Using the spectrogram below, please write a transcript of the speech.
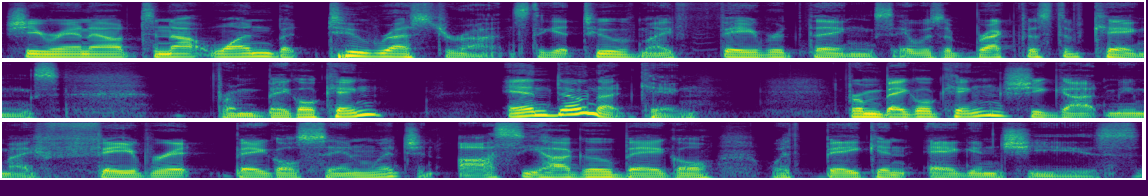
She ran out to not one, but two restaurants to get two of my favorite things. It was a breakfast of kings from Bagel King and Donut King. From Bagel King, she got me my favorite bagel sandwich, an Asiago bagel with bacon, egg, and cheese.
